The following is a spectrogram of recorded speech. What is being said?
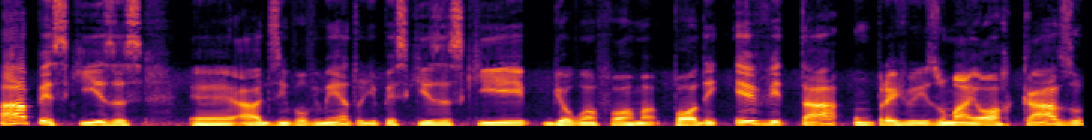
Há pesquisas, é, há desenvolvimento de pesquisas que, de alguma forma, podem evitar um prejuízo maior caso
